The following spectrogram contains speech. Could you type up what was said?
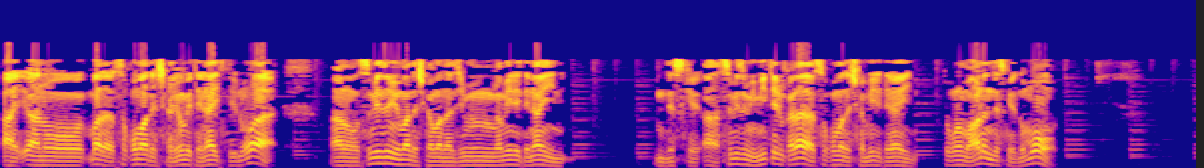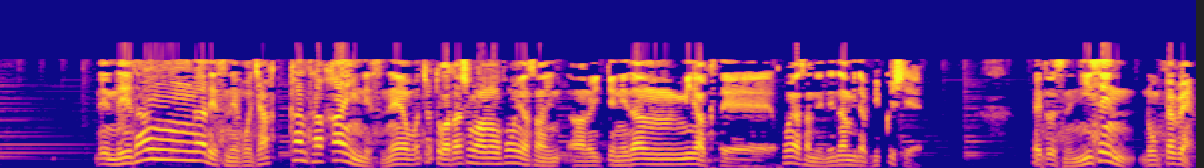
あ、あの、まだそこまでしか読めてないっていうのは、あの、隅々までしかまだ自分が見れてないんですけど、あ、隅々見てるからそこまでしか見れてないところもあるんですけれども、で、値段がですね、これ若干高いんですね。ちょっと私もあの本屋さん、あの行って値段見なくて、本屋さんで値段見たらびっくりして、えっとですね、2600円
